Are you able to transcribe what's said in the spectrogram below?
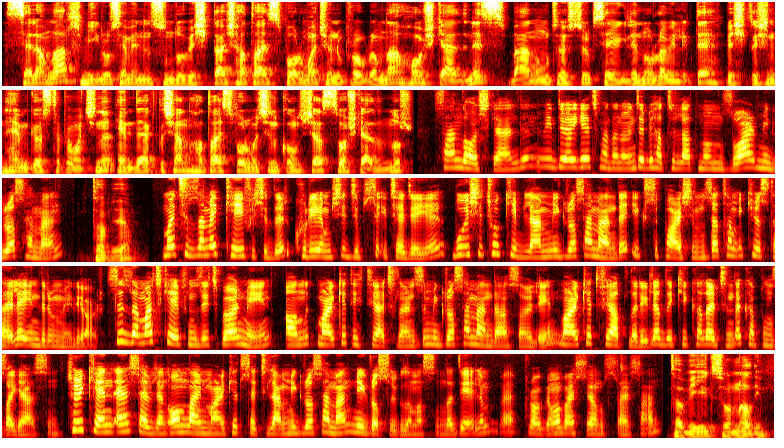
Selamlar. Migros Emen'in sunduğu Beşiktaş Hatay Spor maç önü programına hoş geldiniz. Ben Umut Öztürk, sevgili Nur'la birlikte Beşiktaş'ın hem Göztepe maçını hem de yaklaşan Hatay Spor maçını konuşacağız. Hoş geldin Nur. Sen de hoş geldin. Videoya geçmeden önce bir hatırlatmamız var. Migros hemen. Tabii. Maç izlemek keyif işidir. Kuru yemişi, cipsi, içeceği. Bu işi çok iyi bilen Migros hemen de ilk siparişimize tam 200 TL indirim veriyor. Siz de maç keyfinizi hiç bölmeyin. Anlık market ihtiyaçlarınızı Migros hemenden söyleyin. Market fiyatlarıyla dakikalar içinde kapınıza gelsin. Türkiye'nin en sevilen online market seçilen Migros hemen Migros uygulamasında diyelim ve programa başlayalım istersen. Tabii ilk sorunu alayım.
